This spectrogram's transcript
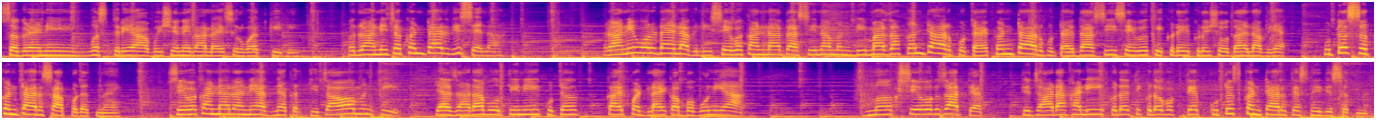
सगळ्यांनी वस्त्रे आभूषणे घालायला सुरुवात केली. राणीचा कंटार दिसेना. राणी ओरडायला लागली सेवकांना दासीना म्हणली माझा कंटार कुठाय आहे कंटार कुठं दासी सेवक इकडे इकडे शोधायला लागल्या. कुठंच कंटार सापडत नाही. सेवकांना राणी आज्ञा करते जावा म्हणती या झाडाभोवतीने कुठं काय पडलाय का बघून या. मग सेवक जात्यात. ते झाडाखाली इकडं तिकडं बघतात कुठंच कंटार नाही दिसत नाही.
